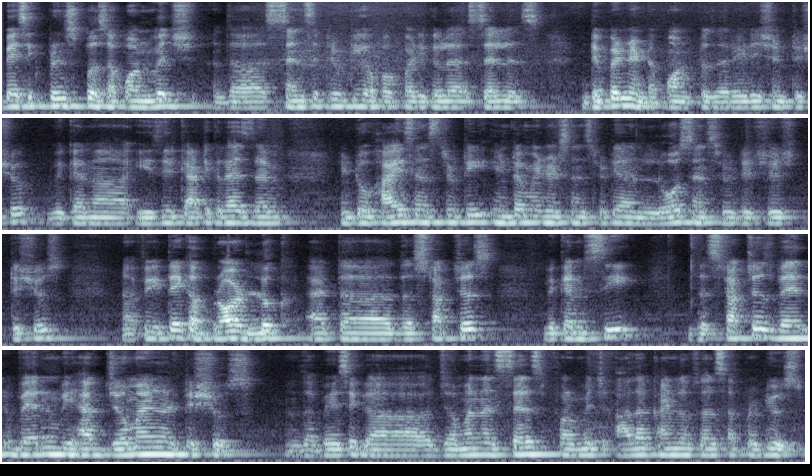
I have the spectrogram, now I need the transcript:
basic principles upon which the sensitivity of a particular cell is dependent upon to the radiation tissue, we can uh, easily categorize them into high sensitivity, intermediate sensitivity, and low sensitivity tissues. Now, if we take a broad look at uh, the structures, we can see the structures where, wherein we have germinal tissues, the basic uh, germinal cells from which other kinds of cells are produced,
